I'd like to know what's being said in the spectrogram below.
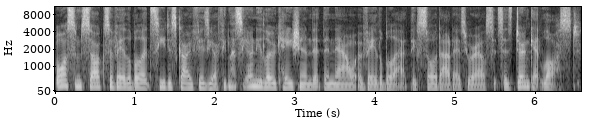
awesome socks available at Sea to Sky Physio. I think that's the only location that they're now available at. They've sold out everywhere else. It says, don't get lost.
